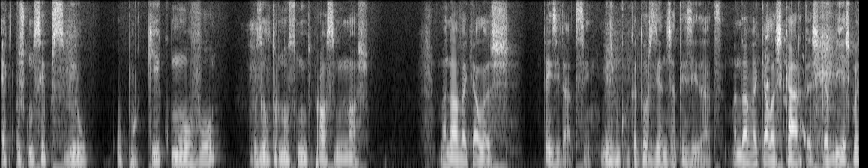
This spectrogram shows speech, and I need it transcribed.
é que depois comecei a perceber o, o porquê que o avô, pois ele tornou-se muito próximo de nós. Mandava aquelas. Tens idade, sim. Mesmo com 14 anos já tens idade. Mandava aquelas cartas que abrias com a.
